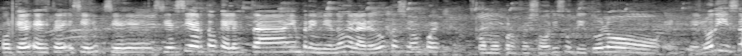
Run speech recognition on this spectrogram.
Porque este, si, si, si, es cierto que él está emprendiendo en el área de educación, pues como profesor y su título este, lo dice,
